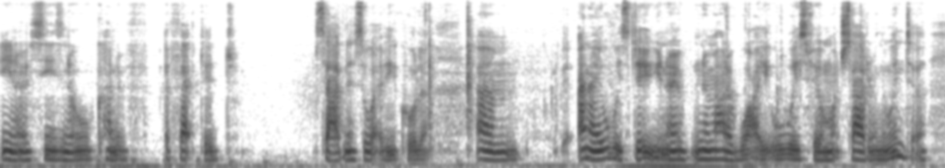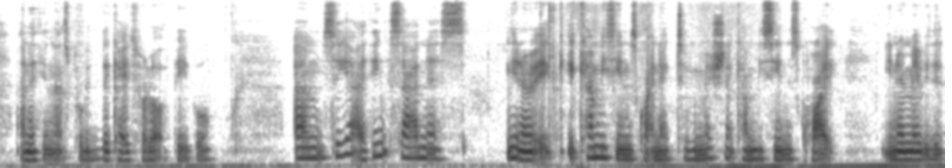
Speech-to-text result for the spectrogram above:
you know, seasonal kind of affected sadness or whatever you call it. Um, and I always do, you know, no matter what, I always feel much sadder in the winter. And I think that's probably the case for a lot of people. Um, so yeah, I think sadness, you know, it, it can be seen as quite a negative emotion. It can be seen as quite, you know, maybe the,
